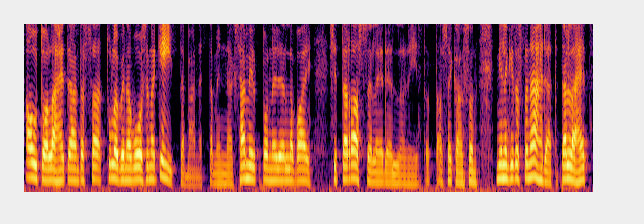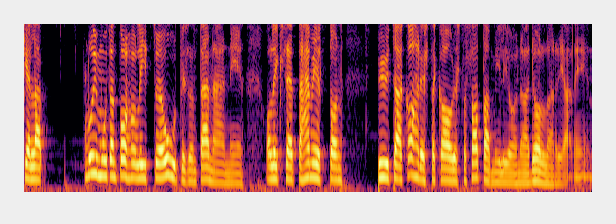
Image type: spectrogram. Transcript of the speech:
autoa lähdetään tässä tulevina vuosina kehittämään, että mennäänkö Hamilton edellä vai sitten Russell edellä, niin tota, se kanssa on mielenkiintoista nähdä, että tällä hetkellä luin muuten tuohon liittyen uutisen tänään, niin oliko se, että Hamilton – pyytää kahdesta kaudesta 100 miljoonaa dollaria, niin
